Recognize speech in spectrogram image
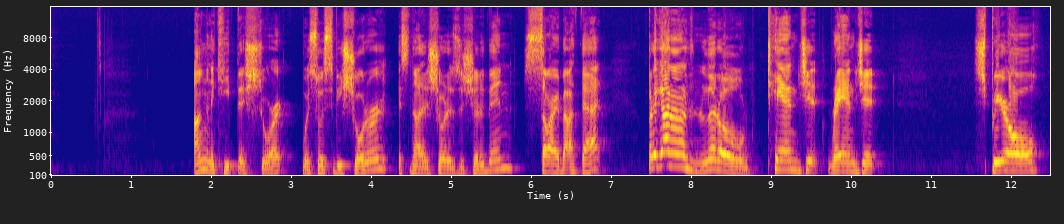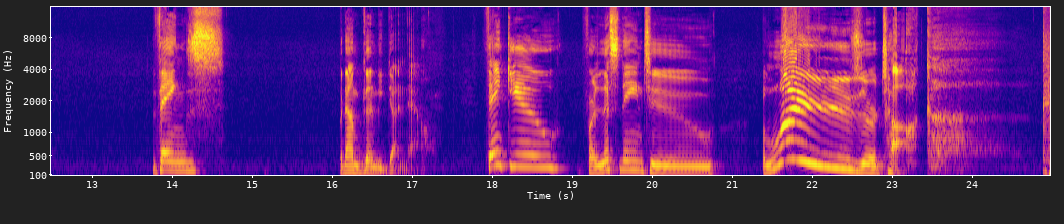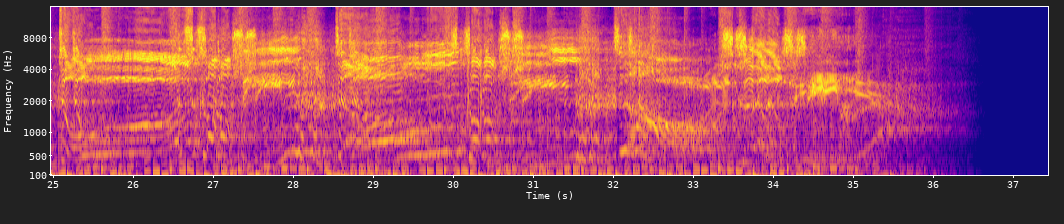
I'm going to keep this short. Was supposed to be shorter. It's not as short as it should have been. Sorry about that. But I got on a little tangent, rangent, spiral things. But I'm going to be done now. Thank you for listening to Blazer Talk.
